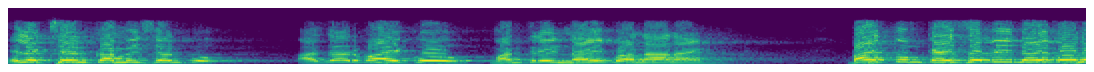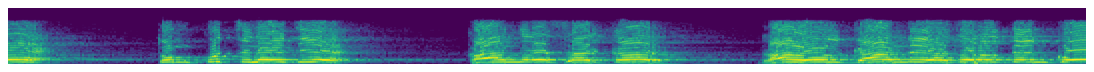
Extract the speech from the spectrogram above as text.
इलेक्शन कमीशन को। अजहर भाई को मंत्री नहीं बनाना है। भाई तुम कैसे भी नहीं बने, तुम कुछ नहीं दिए। कांग्रेस सरकार राहुल गांधी अजहरुद्दीन को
